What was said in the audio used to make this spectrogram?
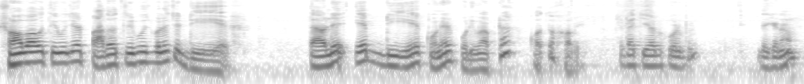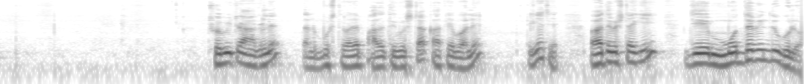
সমবাহু ত্রিভুজের পাদ ত্রিভুজ বলেছে ডিএফ তাহলে এফ ডিএ কোণের পরিমাপটা কত হবে? সেটা কীভাবে করবে? দেখে নাও। ছবিটা আঁকলে তাহলে বুঝতে পারে পাদ ত্রিভুজটা কাকে বলে, ঠিক আছে? পাদ ত্রিভুজটা কি? যে মধ্যবিন্দুগুলো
